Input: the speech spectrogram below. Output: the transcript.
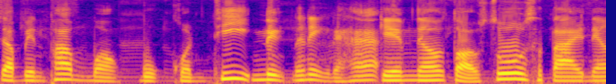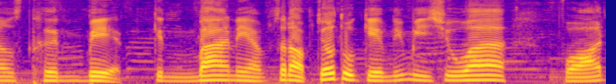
จะเป็นภาพมองบุคคลที่หนึ่งนั่นเองนะฮะ เกมแนวต่อสู้สไตล์แนวเทิร์นเบสกันบ้างเนี่ยครับสำหรับเจ้าตัวเกมนี้มีชื่อว่า Fort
